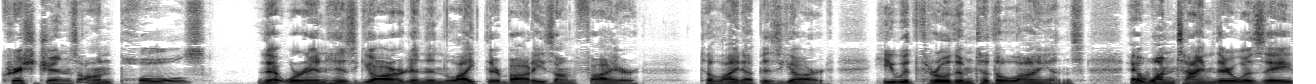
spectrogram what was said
Christians on poles that were in his yard and then light their bodies on fire to light up his yard. He would throw them to the lions. At one time, there was a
